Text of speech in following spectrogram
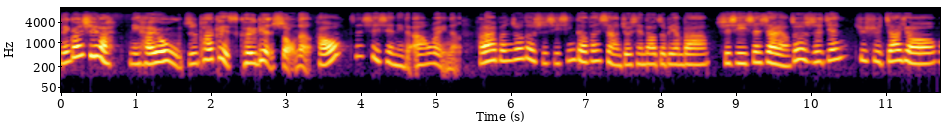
没关系啦，你还有五支 podcast 可以练手呢。好，真谢谢你的安慰呢。好啦，本周的实习心得分享就先到这边吧。实习剩下两周的时间，继续加油，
